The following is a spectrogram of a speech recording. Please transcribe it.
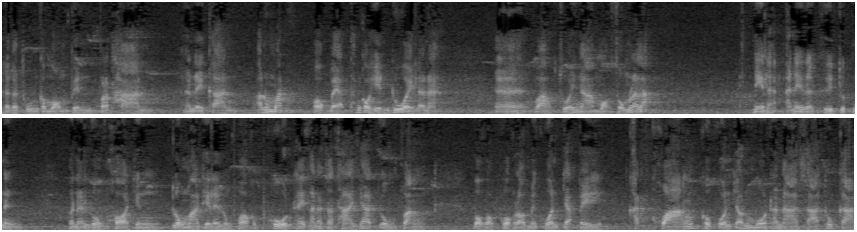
แล้วก็ทูลกระหม่อมเป็นประธานในการอนุมัติออกแบบท่านก็เห็นด้วยแล้วนะ เออว่าสวยงามเหมาะสมแล้วละนี่แหละ อันนี้แหละคือจุดหนึ่งเพราะนั้นหลวงพ่อจึงลงมาทีไรหลวงพ่อก็พูด ให้คณะทาญาติลงฟัง บอกว่าพวกเราไม่ควรจะไปขัดขวางก็ควรจะอนุโมทนาสาธุการ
